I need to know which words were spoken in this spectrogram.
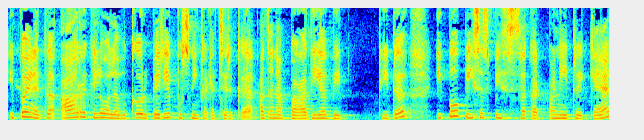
இப்போ எனக்கு ஆறு கிலோ அளவுக்கு ஒரு பெரிய பூசணி கிடச்சிருக்கு. அதை நான் பாதியாக வெட்டிட்டு இப்போது பீசஸ் பீசஸாக கட் பண்ணிகிட்ருக்கேன்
